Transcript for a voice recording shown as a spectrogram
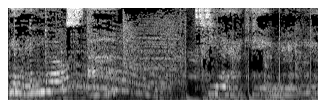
Bienvenidos a Radio.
